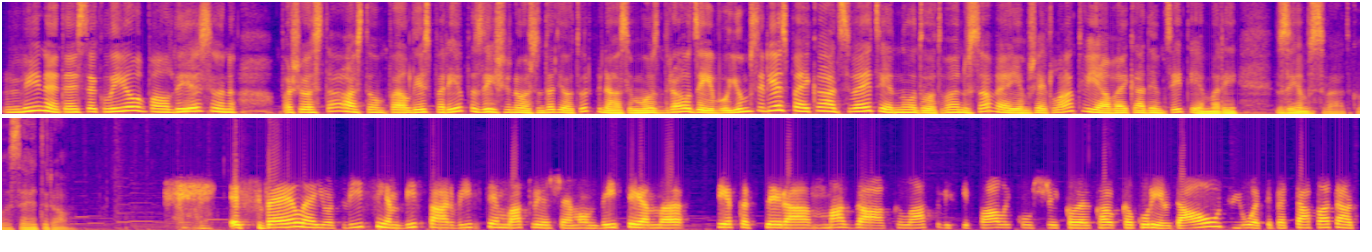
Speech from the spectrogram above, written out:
Vinēt, es saku lielu paldies un par šo stāstu un paldies par iepazīšanos, un tad jau turpināsim mūsu draudzību. Jums ir iespēja kādu sveicienu nodot vai nu savējiem šeit Latvijā vai kādiem citiem arī Ziemassvētkos ēterā. Es vēlējos visiem, vispār visiem latviešiem un visiem uh, tie, kas ir uh, mazāk latviski palikuši, ka, ka, ka, kur ir daudz ļoti, bet tāpat tās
